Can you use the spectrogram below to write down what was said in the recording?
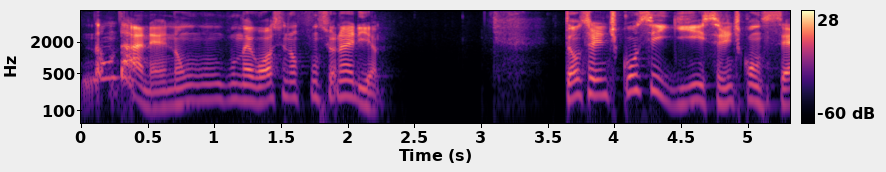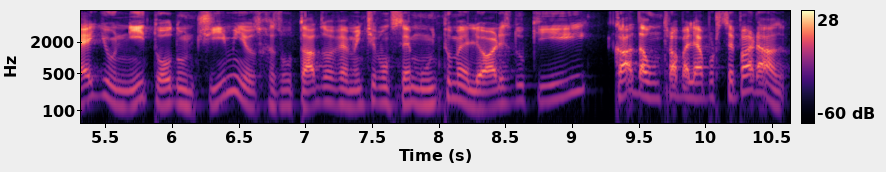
Não dá, né? Não, um negócio não funcionaria. Então, se a gente conseguir, se a gente consegue unir todo um time, os resultados, obviamente, vão ser muito melhores do que cada um trabalhar por separado.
